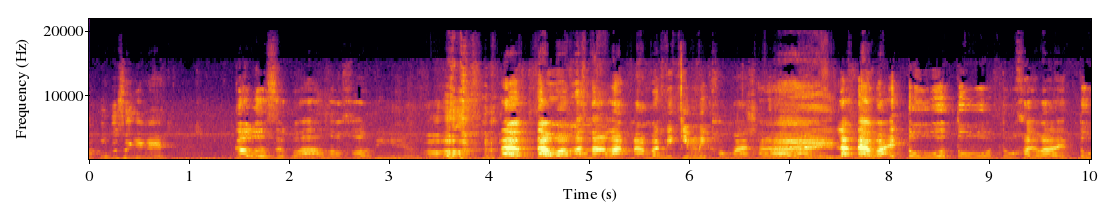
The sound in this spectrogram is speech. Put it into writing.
ำปุ๊บรู้สึกยังไง ก็รู้สึกว่าเราเข้าดี อ๋อ แต่แต่ว่ามันน่ารักนะ มันมีกิมมิคของมันใช่และแต่ว่าไอ้ตู้ตู้ตู้เขาเรียกว่าอะไรตู้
